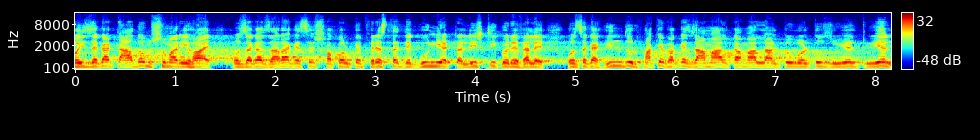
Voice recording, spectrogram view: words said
ওই জায়গাটা আদমশুমারি হয়, ও জায়গা যারা গেছে সকলকে ফেরেস্তাইতে গুনি একটা লিস্টি করে ফেলে, ও জায়গা হিন্দুর ফাঁকে ফাঁকে জামাল, কামাল, লালটু, বল্টু, জুয়েল, টুয়েল,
